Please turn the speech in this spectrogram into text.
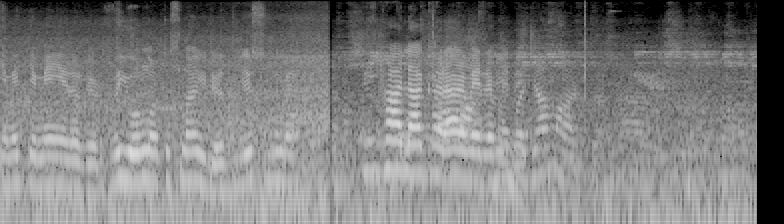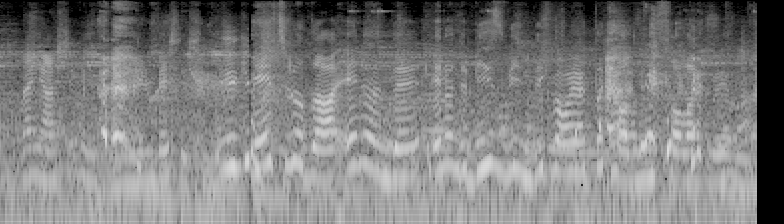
yemek yemeye yer arıyoruz ve yolun ortasından yürüyoruz biliyorsun değil mi? Hala karar Benim veremedik. bacağım ağrıdı. Ben yaşlı bir insanım, 25 yaşındayım. Metroda en önde, en önde biz bindik ve ayakta kaldım bu salaklığı yüzünden.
